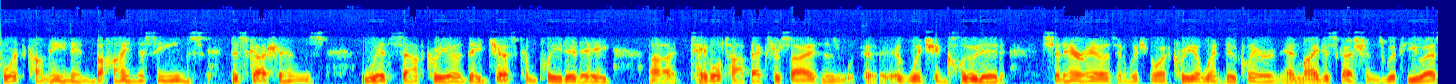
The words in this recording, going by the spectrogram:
forthcoming in behind the scenes discussions with South Korea. They just completed a uh, tabletop exercises uh, which included scenarios in which North Korea went nuclear, and my discussions with U.S.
